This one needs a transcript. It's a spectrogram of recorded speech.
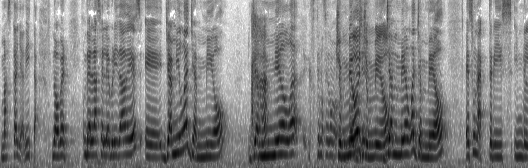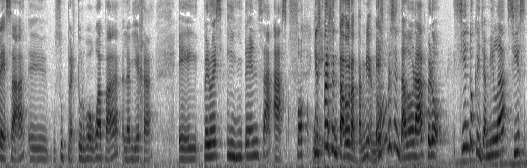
más calladita. No, a ver, de las celebridades, eh, Jamila Jamil. Jamila, es que no sé cómo. Jamila Ja- Jamil. Jamila Jamil es una actriz inglesa, eh, súper turbo guapa, la vieja. eh, pero es intensa as fuck. Y es presentadora también, ¿no? Es presentadora, pero siento que Yamila sí es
